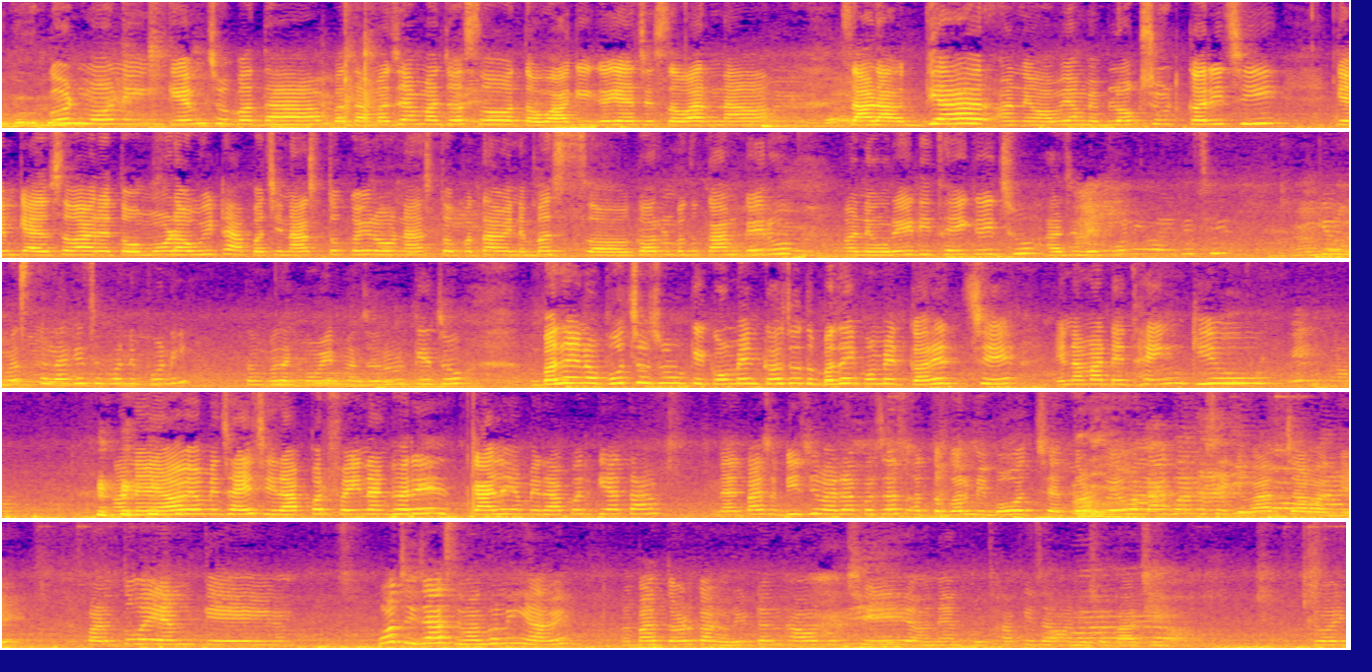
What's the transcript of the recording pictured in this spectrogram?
Good morning કેમ છો બધા? બધા મજામાં જશો તો વાગી ગયા છે સવારના સાડા અગિયાર અને હવે અમે બ્લોગ શૂટ કરી છીએ કેમ કે સવારે તો મોડા ઉઠ્યા, પછી નાસ્તો કર્યો. નાસ્તો પતાવીને બસ ઘરનું બધું કામ કર્યું અને હું રેડી થઈ ગઈ છું. આજે મેં પોની વાગી છે. કેવું મસ્ત લાગે છે મને પોની તમે બધા કોમેન્ટમાં જરૂર કહેજો. બધાને પૂછું છું કે કોમેન્ટ કરજો તો બધા કોમેન્ટ કરે જ છે. એના માટે થેન્ક યુ અને હવે અમે જાય છીએ રાપર ફઈના ઘરે. કાલે અમે રાપર ગયા હતા ને પાછા બીજી વાર રાપર જશ. તો ગરમી બહુ જ છે. તડકો એવો લાગવાનો છે કે વાત જવા દે. પણ તોય એમ કે પહોંચી જશે, વાંધો નહીં આવે. અને પાછું તડકાનું રિટર્ન થવાનું છે અને તું તો થાકી જવાની છે પાછી.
